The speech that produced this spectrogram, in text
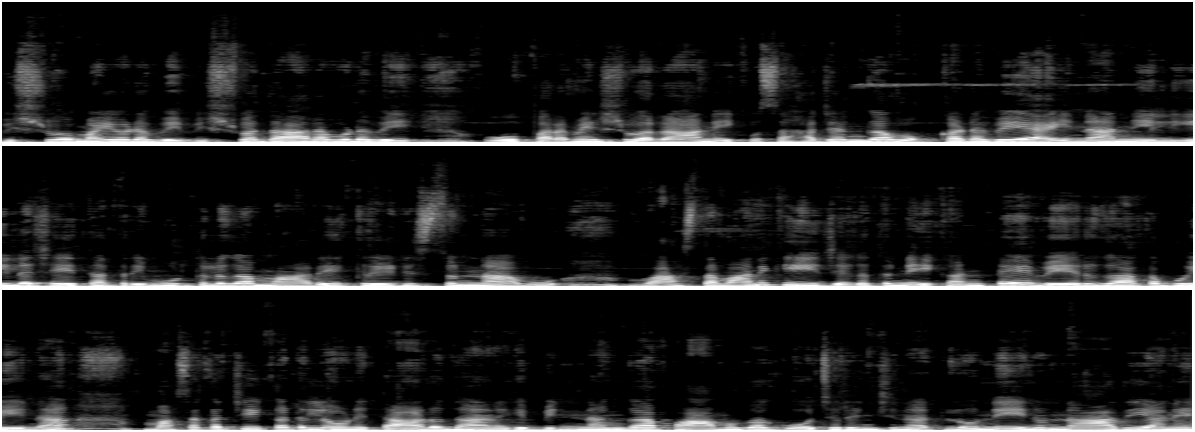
విశ్వమయుడవి విశ్వధారవుడవి. ఓ పరమేశ్వర నీకు సహజంగా ఒక్కడవే అయినా నీ లీల చేత త్రిమూర్తులుగా మారి క్రీడిస్తున్నావు. వాస్తవానికి ఈ జగత్తు నీకంటే వేరుగాకపోయినా మసక చీకటిలోని తాడు దానికి భిన్నంగా పాముగా గోచరించినట్లు నేను నాది అనే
